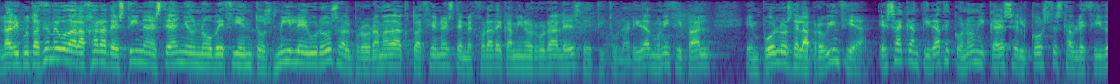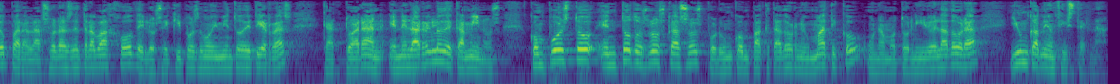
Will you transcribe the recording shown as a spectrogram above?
La Diputación de Guadalajara destina este año 900.000 euros al programa de actuaciones de mejora de caminos rurales de titularidad municipal en pueblos de la provincia. Esa cantidad económica es el coste establecido para las horas de trabajo de los equipos de movimiento de tierras que actuarán en el arreglo de caminos, compuesto en todos los casos por un compactador neumático, una motoniveladora y un camión cisterna.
